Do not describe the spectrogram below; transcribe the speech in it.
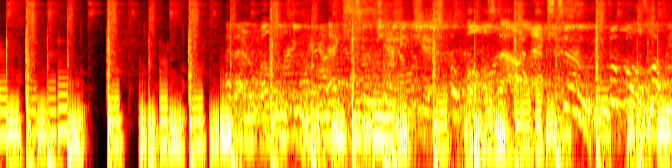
Hi there, welcome to X2 Championships Football Style X2 Football's what we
